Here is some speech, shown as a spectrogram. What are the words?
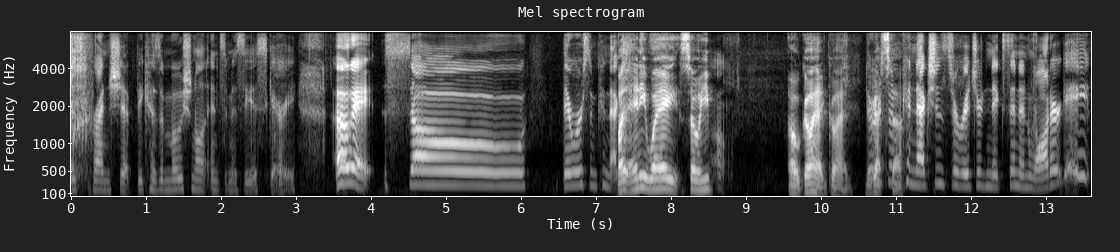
is friendship because emotional intimacy is scary. Okay, so there were some connections. but anyway, so he. Oh, Oh, go ahead. Go ahead. You there were got some stuff. connections to Richard Nixon and Watergate.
